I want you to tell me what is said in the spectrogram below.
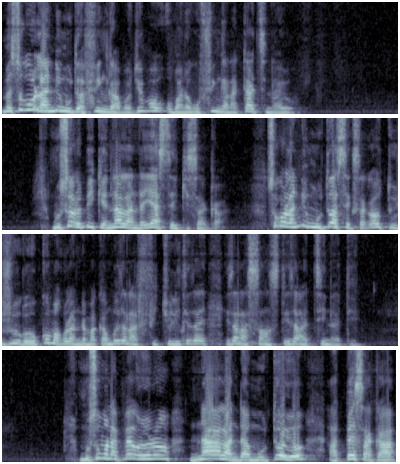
Me soki olandi moto afingaka bato yo mpo obanda kofinga na kati na yo. Mosusu alobi ke nalanda ye asekisaka soki olandi moto asekisaka yo toujours okóma kolanda makambo eza na futilité eza na sens te eza na ntina te mosusu mona mpe ono nalanda moto oyo apesaka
